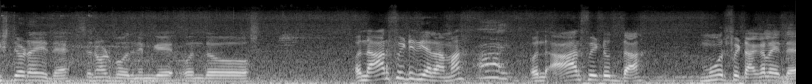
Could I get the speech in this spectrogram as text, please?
ಇಷ್ಟು ದೊಡ್ಡ ಇದೆ. ಸೊ ನೋಡ್ಬೋದು ನಿಮಗೆ ಒಂದು ಒಂದು ಆರು ಫೀಟ್ ಇದೆಯಲ್ಲ ಅಮ್ಮ? ಒಂದು ಆರು ಫೀಟ್ ಉದ್ದ ಮೂರು ಫೀಟ್ ಅಗಲ ಇದೆ.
